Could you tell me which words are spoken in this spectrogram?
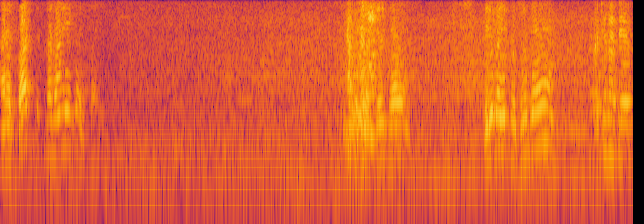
અને સત બધાને એક જ હોય. બીજું કઈ પૂછવું છે પછી ના સાહેબ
